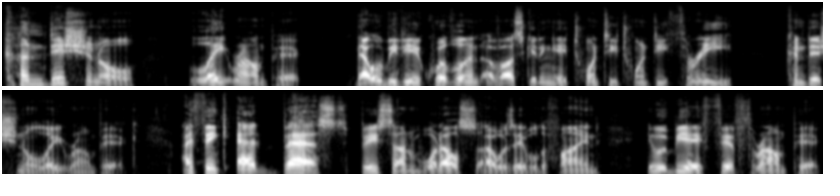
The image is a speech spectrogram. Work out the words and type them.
conditional late round pick. That would be the equivalent of us getting a 2023 conditional late round pick. I think at best, based on what else I was able to find, it would be a fifth round pick.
